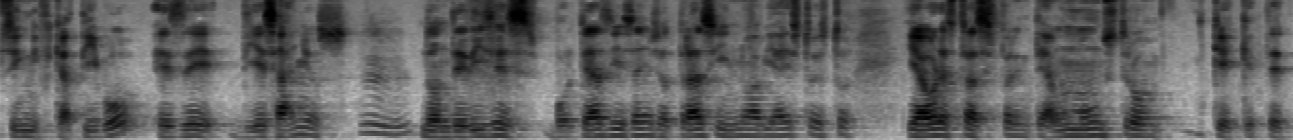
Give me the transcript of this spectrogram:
significativo es de 10 años, donde dices, volteas 10 años atrás y no había esto, esto, y ahora estás frente a un monstruo que, que, te,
